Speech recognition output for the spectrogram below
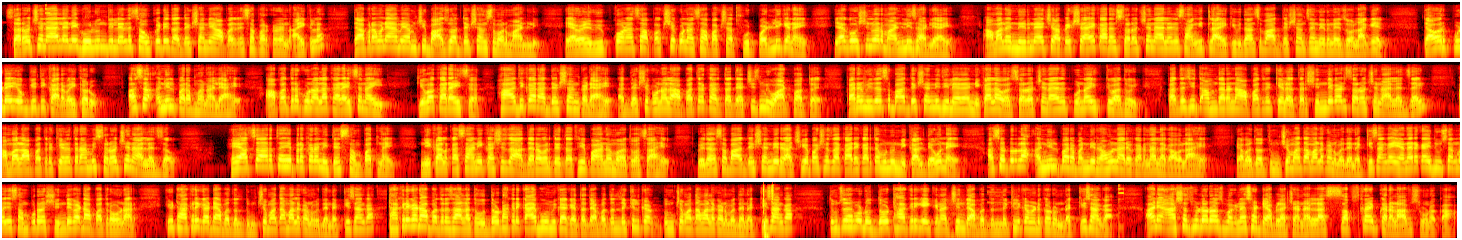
सर्वोच्च न्यायालयाने घोलून दिलेल्या चौकटीत अध्यक्षांनी अपात्रेचं प्रकरण ऐकलं. त्याप्रमाणे आम्ही आमची बाजू अध्यक्षांसमोर मांडली. यावेळी विप कोणाचा पक्ष कोणाचा पक्षात फूट पडली की नाही या गोष्टींवर मांडली झाली आहे. आम्हाला निर्णयाची अपेक्षा आहे कारण सर्वोच्च न्यायालयाने सांगितलं आहे की विधानसभा अध्यक्षांचा निर्णय जो लागेल त्यावर पुढे योग्य ती कारवाई करू असं अनिल परब म्हणाले आहे. अपात्र कुणाला करायचं नाही किंवा करायचं हा अधिकार अध्यक्षांकडे आहे. अध्यक्ष कोणाला अपात्र करतात याचीच मी वाट पाहतोय. कारण विधानसभा अध्यक्षांनी दिलेल्या निकालावर सर्वोच्च न्यायालयात पुन्हा युक्तिवाद होईल. कदाचित आमदारांना अपात्र केलं तर शिंदेगड सर्वोच्च न्यायालयात जाईल. आम्हाला अपात्र केलं तर आम्ही सर्वोच्च न्यायालयात जाऊ. हे याचा अर्थ हे प्रकरण इथे संपत नाही. निकाल कसा आणि कशाच्या आधारावर देतात हे पाहणं महत्त्वाचं आहे. विधानसभा अध्यक्षांनी राजकीय पक्षाचा कार्यकर्ता म्हणून निकाल देऊ नये असं टोला अनिल परबांनी राहुल नार्वेकरांना लगावला आहे. याबद्दल तुमचे मत आम्हाला कणमध्ये नक्की सांगा येणाऱ्या काही दिवसांमध्ये संपूर्ण शिंदे गट अपात्र होणार? की ठाकरे गट याबद्दल तुमचे मत आम्हाला कणमध्ये नक्की सांगा ठाकरे गट अपात्र झाला तर उद्धव ठाकरे काय भूमिका घेतात? त्याबद्दल देखील क- तुमचे मत आम्हाला कणमध्ये नक्की सांगा तुमचा सपोर्ट उद्धव ठाकरे एकनाथ शिंदे याबद्दल देखील कमेंट करून नक्की सांगा. आणि अशाच व्हिडिओ रोज बघण्यासाठी आपल्या चॅनलला सबस्क्राईब करायला विसरू नका.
